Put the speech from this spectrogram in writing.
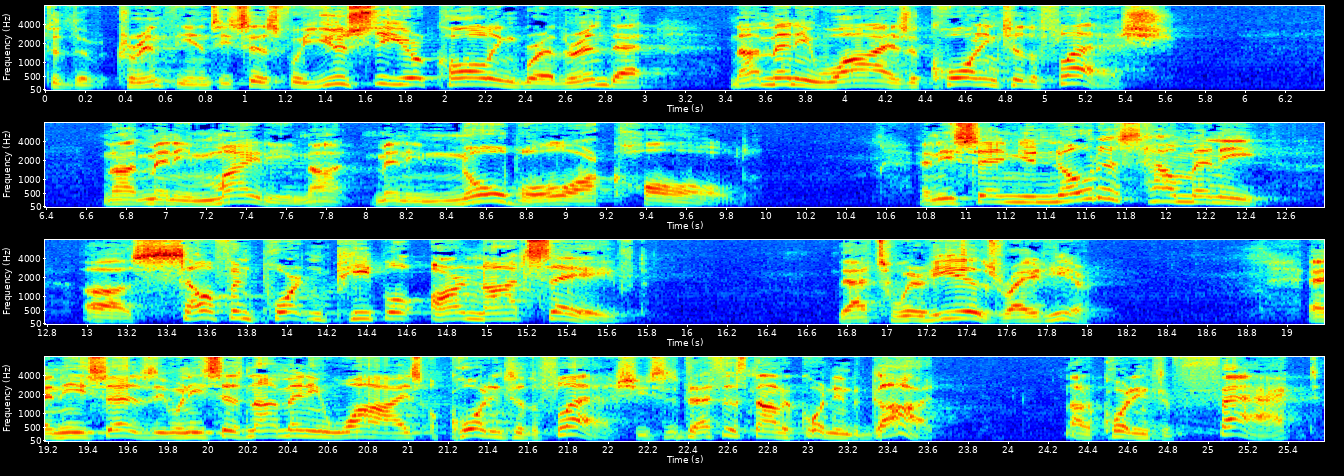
to the Corinthians, he says, For you see your calling, brethren, that not many wise according to the flesh not many mighty, not many noble are called. And he's saying, you notice how many uh, self important people are not saved. That's where he is, right here. And he says, when he says not many wise according to the flesh, he says that's just not according to God, not according to fact,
